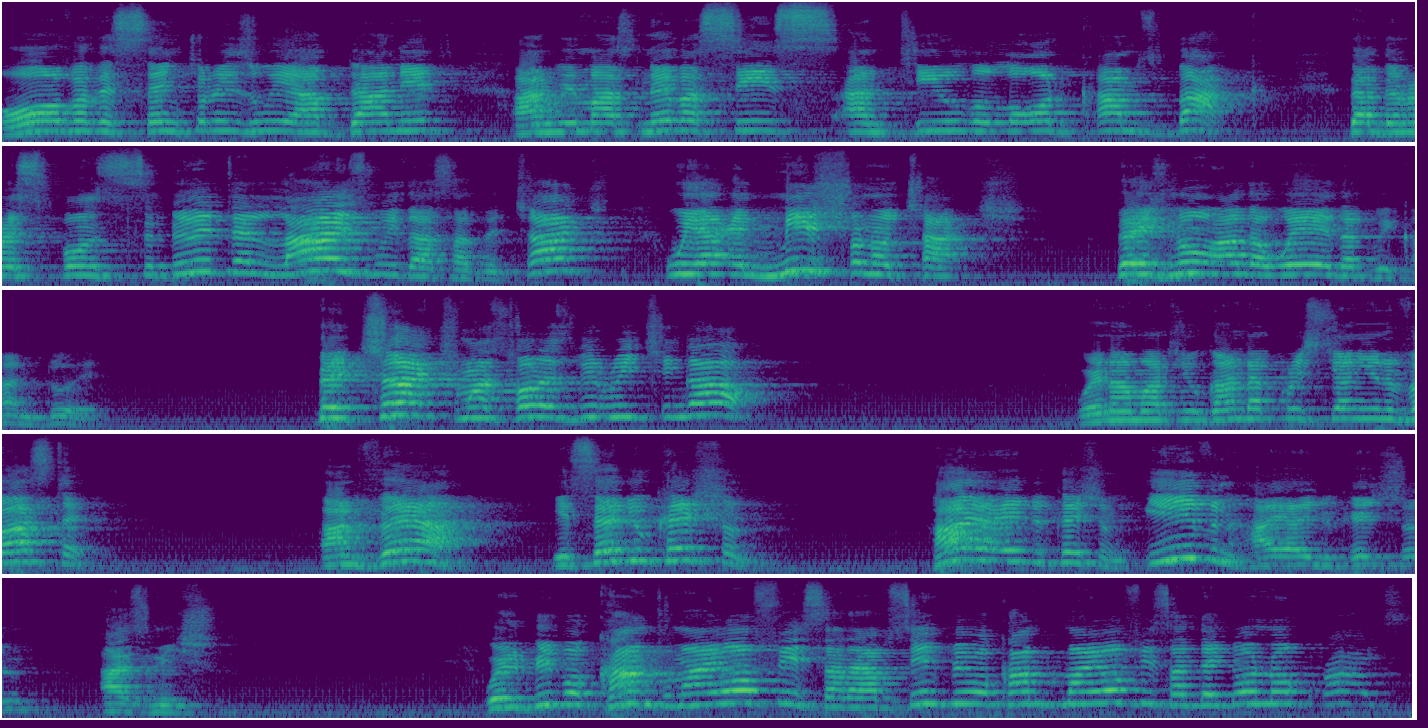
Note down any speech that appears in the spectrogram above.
Over the centuries we have done it, and we must never cease until the Lord comes back that the responsibility lies with us as the church. We are a missional church. There is no other way that we can do it. The church must always be reaching out. When I'm at Uganda Christian University, and there it's education, higher education, even higher education as mission. When people come to my office, and I've seen people come to my office and they don't know Christ,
